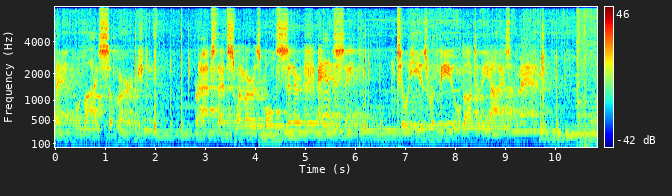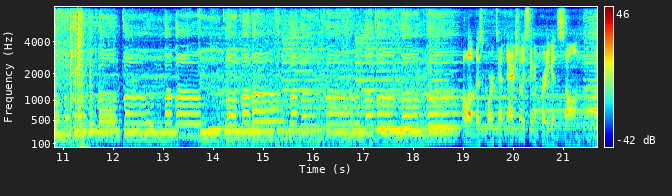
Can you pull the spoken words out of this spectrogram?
man who lies submerged? Perhaps that swimmer is both sinner and saint, until he is revealed onto the eyes of man. I love this quartet. They actually sing a pretty good song. I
